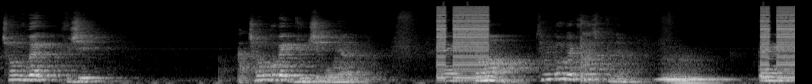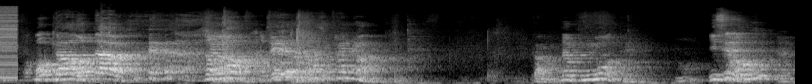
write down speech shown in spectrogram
1990. 아 1965년. 경어 1949년 땡. 없다 없다. 경어 1948년 다음. 내가 본거 같아 이슨 네.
